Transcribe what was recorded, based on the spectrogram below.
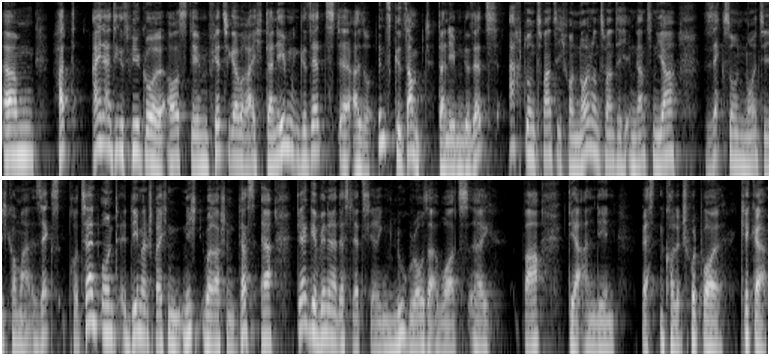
ähm, hat ein einziges Field Goal aus dem 40er-Bereich daneben gesetzt, äh, also insgesamt daneben gesetzt. 28 von 29 im ganzen Jahr, 96,6 Prozent und dementsprechend nicht überraschend, dass er der Gewinner des letztjährigen Lou Groza Awards äh, war, der an den besten College Football Kicker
